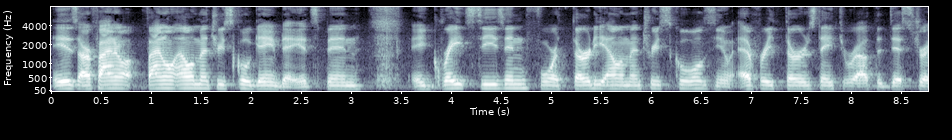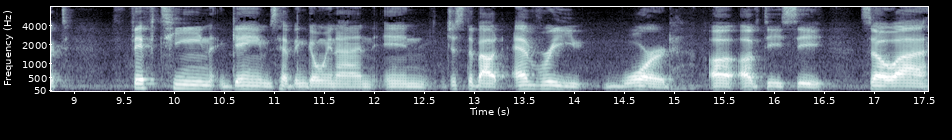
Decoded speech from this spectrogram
is our final final elementary school game day. It's been a great season for 30 elementary schools. You know, every Thursday throughout the district, 15 games have been going on in just about every ward uh, of DC. So uh,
